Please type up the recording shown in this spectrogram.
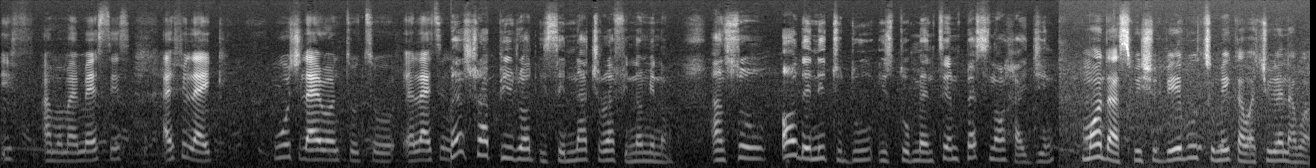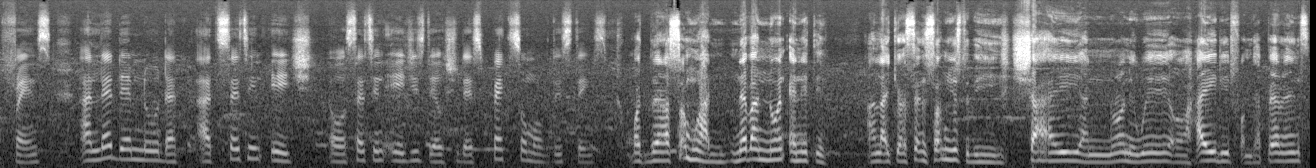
if I'm on my menses. I feel like who should I run to to enlighten? Menstrual period is a natural phenomenon, and so all they need to do is to maintain personal hygiene. Mothers, we should be able to make our children our friends and let them know that at certain age or certain ages they should expect some of these things. But there are some who have never known anything And like you're saying, some used to be shy and run away or hide it from their parents.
